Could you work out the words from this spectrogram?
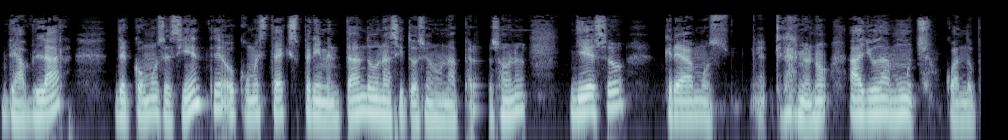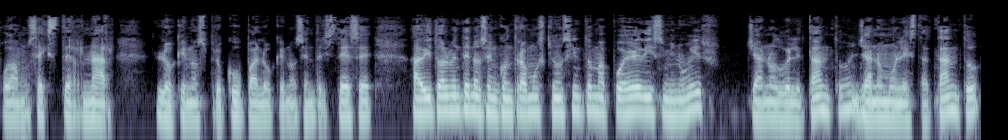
de hablar de cómo se siente o cómo está experimentando una situación una persona. Y eso, creamos, eh, créanme o no, ayuda mucho cuando podamos externar lo que nos preocupa, lo que nos entristece. Habitualmente nos encontramos que un síntoma puede disminuir, ya no duele tanto, ya no molesta tanto,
